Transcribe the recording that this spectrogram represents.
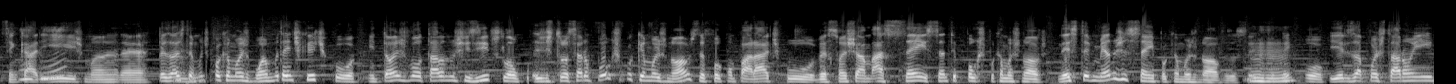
sem Uhum. carisma, né? Apesar de ter Uhum. muitos Pokémons bons, muita gente criticou. Então eles voltaram no XY, eles trouxeram poucos Pokémons novos, se você for comparar, tipo, versões a 100, cento e poucos Pokémons novos. Nesse teve menos de 100 Pokémons novos, ou seja, Uhum. bem pouco. E eles apostaram em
